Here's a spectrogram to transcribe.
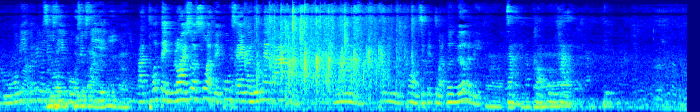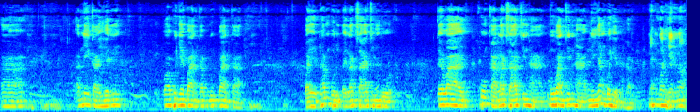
อ๋อมีคนดูสิบสี่ปลูกสิบสี่บัตรทดเต็มร้อยสวดสวดๆไปพุ่งแซงอายุนะจ้าอ่าท่านของสิไปตรวจเบิ่งเด้อบัดนี้ันนี้ก็เห็นว่าผู้ใหญ่บ้านกับลูกบ้านก็ไปทำบุญไปรักษาจินดู แต่ว่าโครงการรักษาจินหาหมู่บ้านจินหานี่ยังบ่เห็นครับ ยังบ่เห็นเนาะ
